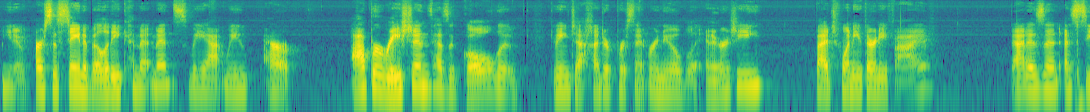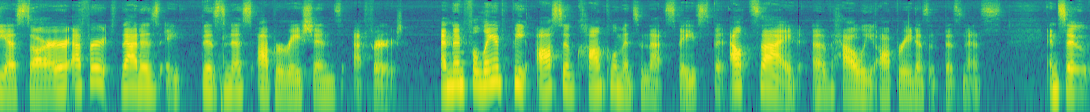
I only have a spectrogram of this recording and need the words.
you know, our sustainability commitments, we have, we, our operations has a goal of getting to 100% renewable energy by 2035. That isn't a CSR effort. That is a business operations effort. And then philanthropy also complements in that space, but outside of how we operate as a business. And so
